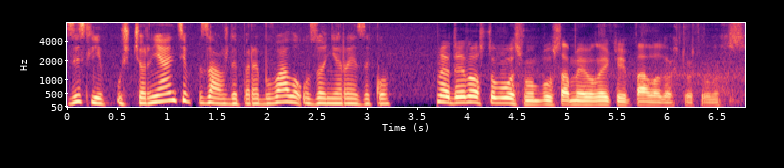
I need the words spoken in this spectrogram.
зі слів ущорнянців завжди перебувало у зоні ризику. На 98-му був найвеликий паводок тут у нас.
